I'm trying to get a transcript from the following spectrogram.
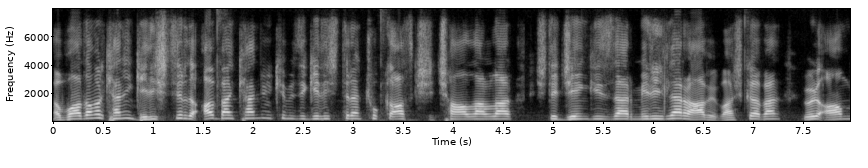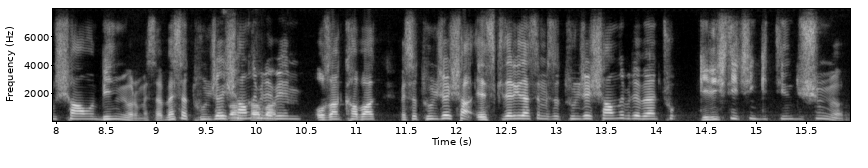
ya bu adamlar kendini geliştirdi. Abi ben kendi ülkemizi geliştiren çok az kişi. Çağlarlar, işte Cengizler, Melihler abi. Başka ben böyle amı şamı bilmiyorum mesela. Mesela Tuncay Ozan Şanlı bile Kabak. benim Ozan Kabak. Mesela Tuncay Şan eskilere giderse mesela Tuncay Şanlı bile ben çok geliştiği için gittiğini düşünmüyorum.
